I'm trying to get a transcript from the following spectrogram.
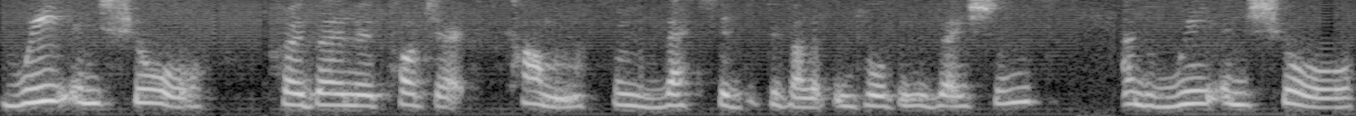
We ensure pro bono projects come from vetted development organizations, and we ensure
